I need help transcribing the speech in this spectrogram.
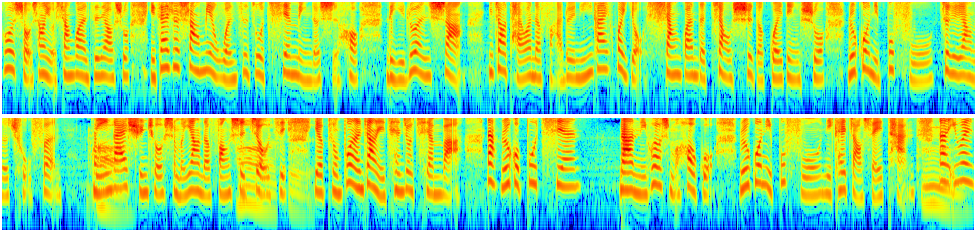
或手上有相关的资料说，你在这上面文字做签名的时候，理论上依照台湾的法律，你应该会有相关的教室的规定说，如果你不服这个样的处分。你应该寻求什么样的方式救济？哦、也总不能叫你签就签吧？那如果不签，那你会有什么后果？如果你不服，你可以找谁谈？嗯、那因为。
